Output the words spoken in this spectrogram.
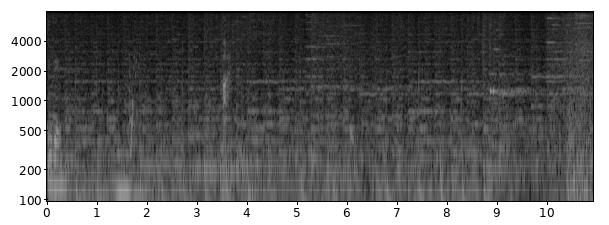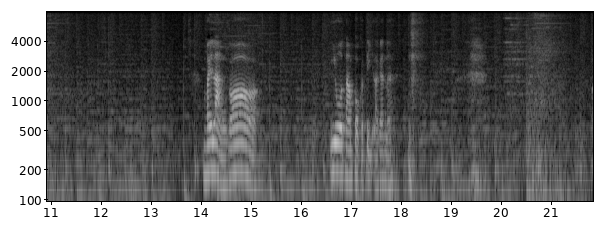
จริงๆไปใบหลังก็ อีโอตามปกติแล้วกันนะ ไป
